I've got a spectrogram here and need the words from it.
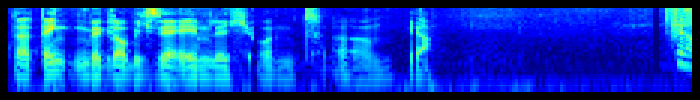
da denken wir, glaube ich, sehr ähnlich und ähm, ja. genau.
